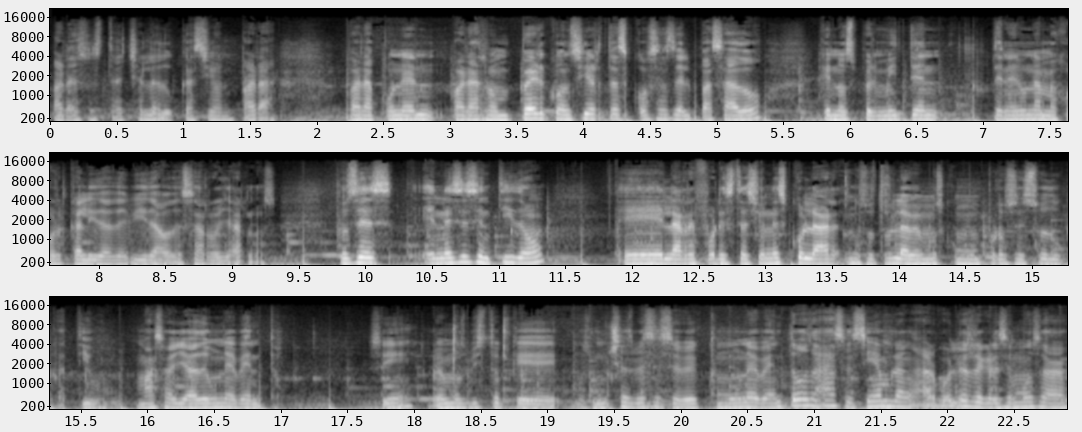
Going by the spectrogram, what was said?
Para eso está hecha la educación, para, para, poner, para romper con ciertas cosas del pasado que nos permiten tener una mejor calidad de vida o desarrollarnos. Entonces, en ese sentido, eh, la reforestación escolar nosotros la vemos como un proceso educativo, más allá de un evento. ¿Sí? Hemos visto que pues, muchas veces se ve como un evento, ah, se siembran árboles, regresemos a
